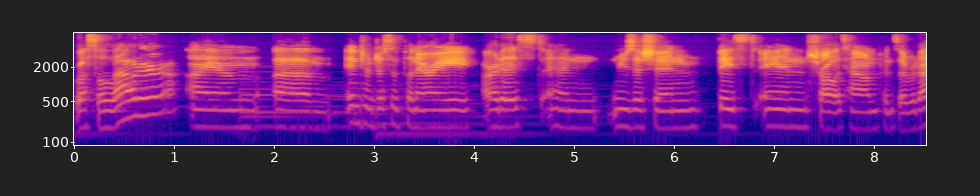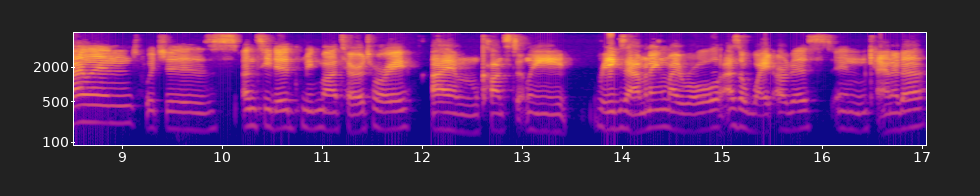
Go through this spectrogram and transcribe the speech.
Russell Louder. I am um, interdisciplinary artist and musician based in Charlottetown, Prince Edward Island, which is unceded Mi'kmaq territory. I am constantly re examining my role as a white artist in Canada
